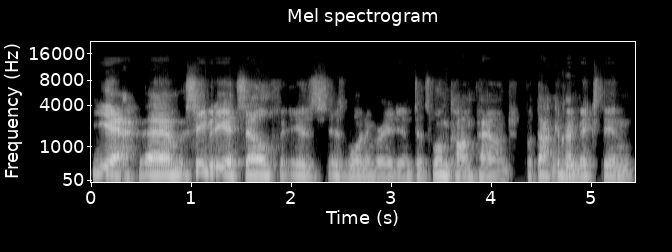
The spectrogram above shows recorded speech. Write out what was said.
Yeah, um, CBD itself is is one ingredient. It's one compound, but that can okay. be mixed in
